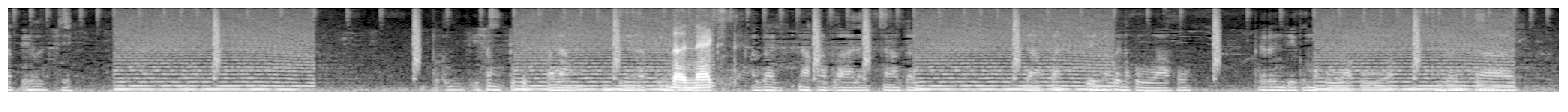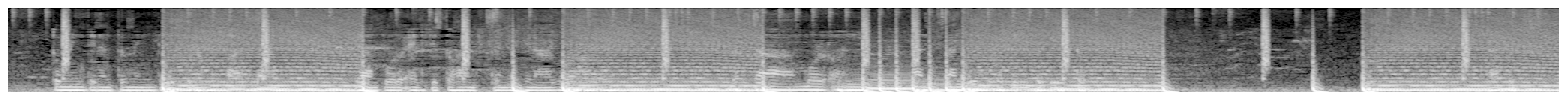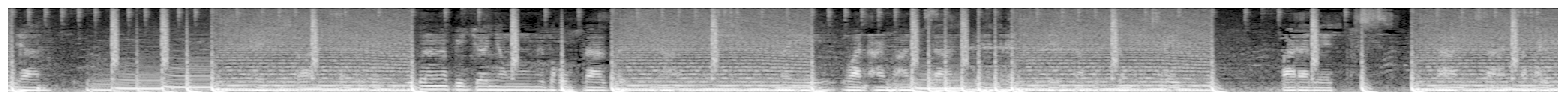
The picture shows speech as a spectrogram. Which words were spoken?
ang hirap i-holds eh. Isang pikit pa lang, ang hirap i-holds. The next. Agad nakabalance na agad. Dapat yun yung kinukuha ko. Pero hindi ko makuha-kuha hanggang sa tumindi ng tumindi yan puro LC to handstand yung ginagawa ko. Basta more on na na-videoan yung iba kong progress na may one arm handstand penetrate din tapos yung straight parallels na handstand sabay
